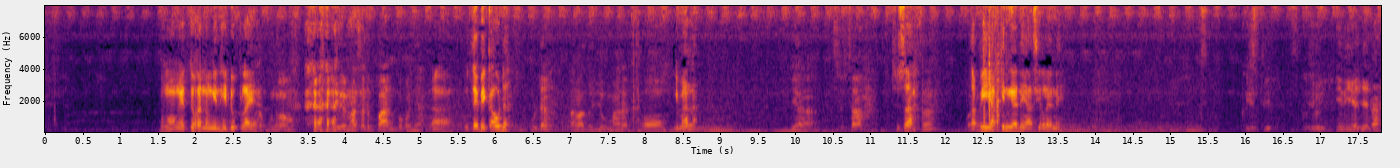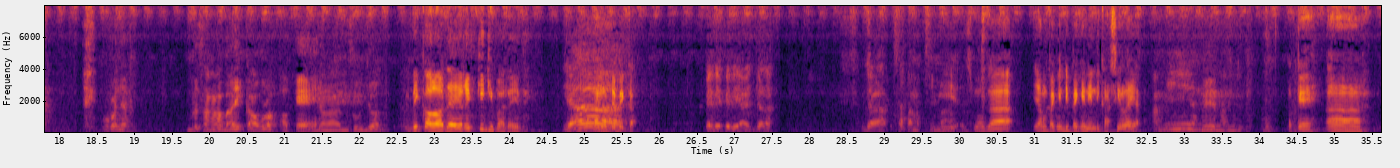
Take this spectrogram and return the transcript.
bengongnya itu renungin hidup lah ya. Bengong. Mikirin masa depan pokoknya. Ah, UTBK udah. Udah tanggal 7 kemarin. Oh, gimana? Ya, susah. Susah. Susah. Tapi yakin gak nih hasilnya nih? Ini aja dah. Pokoknya bersangka baik ke Allah. Oke. Jangan sujon. Jadi kalau dari Rifki gimana ini? Ya, Yang UTBK. pede-pede aja lah. Udah usaha maksimal. Iya, semoga yang pengen dipengenin dikasih lah ya. Amin. Amin, amin. Oke,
